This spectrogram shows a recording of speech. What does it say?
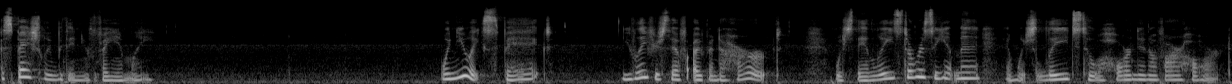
especially within your family. When you expect, you leave yourself open to hurt which then leads to resentment and which leads to a hardening of our heart.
